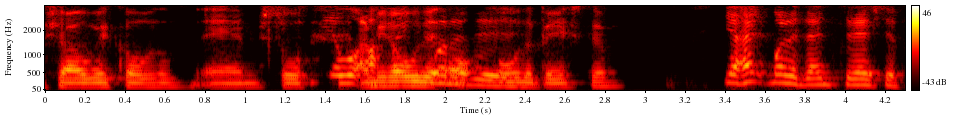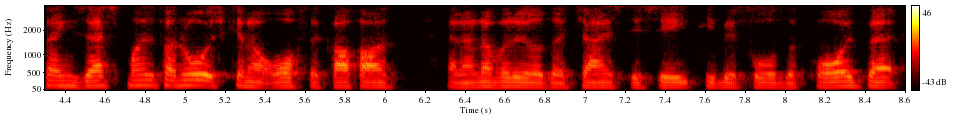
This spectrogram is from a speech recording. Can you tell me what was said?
shall we call them? Um, so yeah, well, I mean, I all the, all, all the best to them yeah, I think one of the interesting things this month, I know it's kind of off the cuff, and I never really had a chance to say it to you before the pod, but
